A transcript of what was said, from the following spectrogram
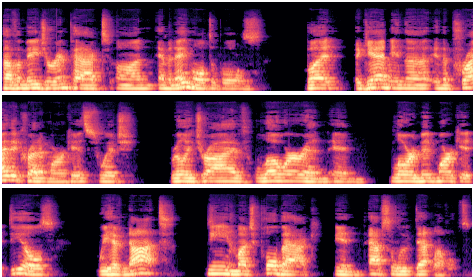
have a major impact on M&A multiples. But again, in the in the private credit markets, which really drive lower and, and lower mid-market deals, we have not seen much pullback in absolute debt levels.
